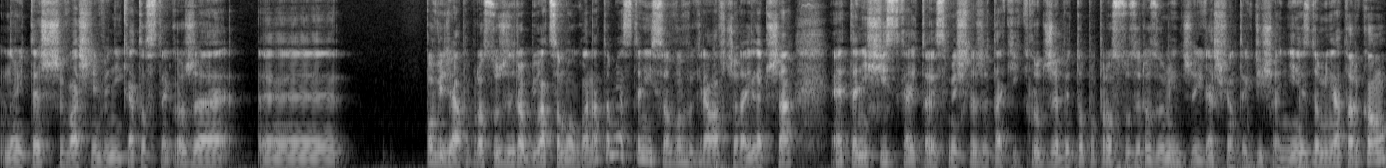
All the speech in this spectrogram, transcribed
no i też właśnie wynika to z tego, że yy, powiedziała po prostu, że zrobiła co mogła. Natomiast tenisowo wygrała wczoraj lepsza e, tenisistka i to jest myślę, że taki klucz, żeby to po prostu zrozumieć, że Iga Świątek dzisiaj nie jest dominatorką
